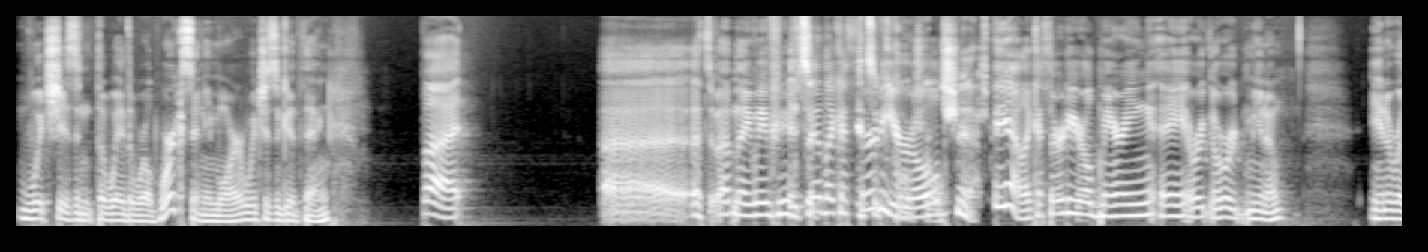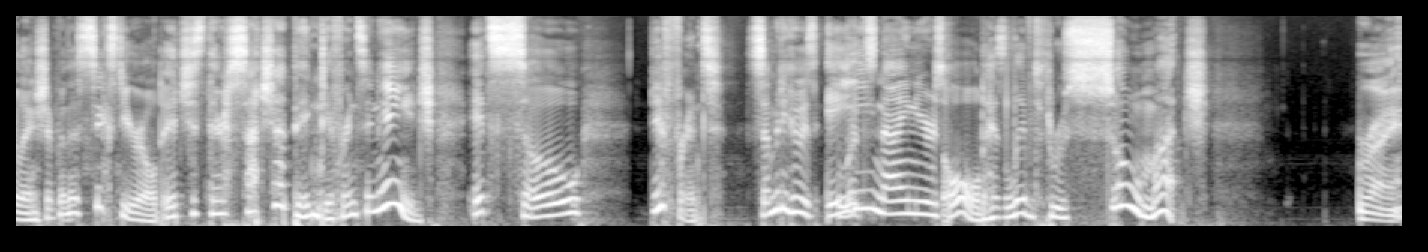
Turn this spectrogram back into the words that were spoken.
which isn't the way the world works anymore, which is a good thing. But, uh, I mean, if you It's a- said like a it's a 30 year old, shift. yeah, like a 30 year old marrying a, or, or, you know, in a relationship with a 60 year old. It's just, there's such a big difference in age. It's so different. Somebody who is 89 years old has lived through so much. Right.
